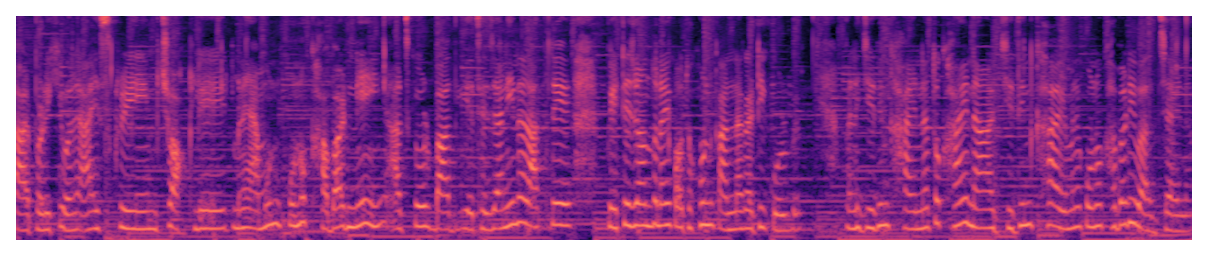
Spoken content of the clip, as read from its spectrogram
তারপরে কী বলে আইসক্রিম চকলেট মানে এমন কোনো খাবার নেই, আজকে ওর বাদ গিয়েছে। জানি না রাত্রে পেটে যন্ত্রণায় কতক্ষণ কান্নাকাটি করবে। মানে যেদিন খায় না তো খায় না, আর যেদিন খায় মানে কোনো খাবারই বাদ যায় না।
